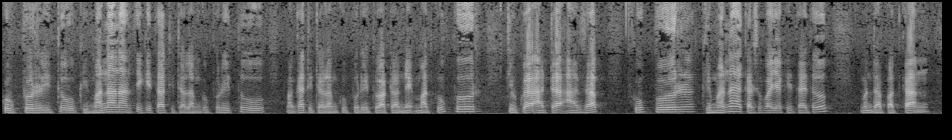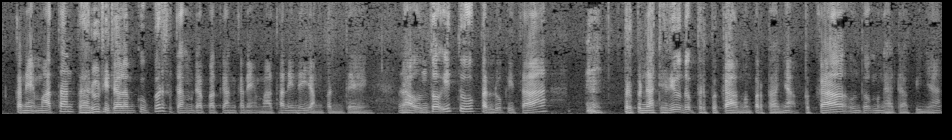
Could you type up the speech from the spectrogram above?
kubur itu gimana nanti kita di dalam kubur itu? Maka di dalam kubur itu ada nikmat kubur juga ada azab kubur. Gimana agar supaya kita itu mendapatkan kenikmatan? Baru di dalam kubur sudah mendapatkan kenikmatan ini yang penting. Nah untuk itu perlu kita berbenah diri untuk berbekal, memperbanyak bekal untuk menghadapinya.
